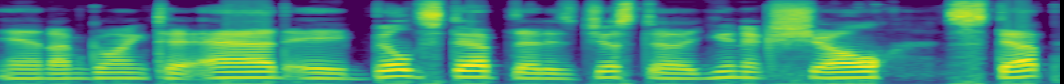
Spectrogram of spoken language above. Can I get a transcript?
and I'm going to add a build step that is just a Unix shell step.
